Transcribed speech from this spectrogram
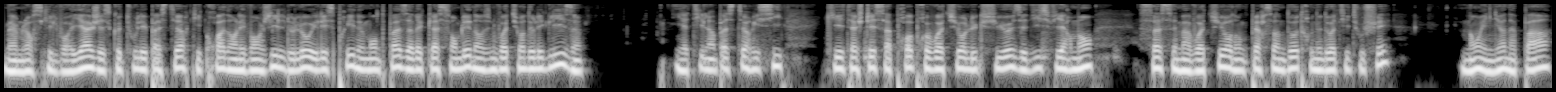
Même lorsqu'il voyage, est-ce que tous les pasteurs qui croient dans l'Évangile de l'eau et l'Esprit ne montent pas avec l'assemblée dans une voiture de l'Église? Y a-t-il un pasteur ici qui ait acheté sa propre voiture luxueuse et dise fièrement Ça c'est ma voiture donc personne d'autre ne doit y toucher? Non, il n'y en a pas.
